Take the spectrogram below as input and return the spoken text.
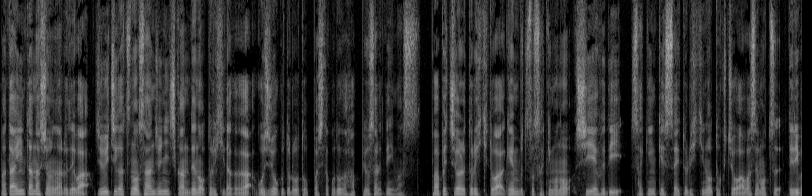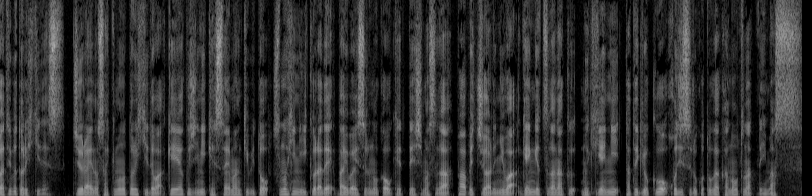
また、インターナショナルでは11月の30日間での取引高が50億ドルを突破したことが発表されています。パーペチュアル取引とは現物と先物 CFD 先金決済取引の特徴を合わせ持つデリバティブ取引です。従来の先物取引では契約時に決済満期日とその日にいくらで売買するのかを決定しますが、パーペチュアルには限月がなく無期限に建玉を保持することが可能となっています。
